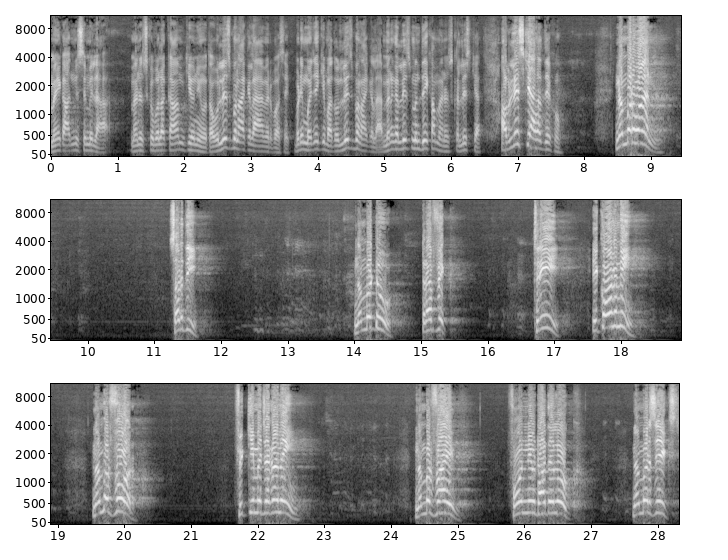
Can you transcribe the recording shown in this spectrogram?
मैं एक आदमी से मिला, मैंने उसको बोला, काम क्यों नहीं होता? वो लिस्ट बना के लाया मेरे पास एक। बड़ी मज़े की बात, वो लिस्ट बना के लाया। मैंने कहा लिस्ट में देखा, मैंने उसका लिस्ट क्या? अब लिस्ट क्या था देखो। नंबर वन सर्दी। Number two traffic three economy number four फिक्की में जगह नहीं. नंबर फाइव फ़ोन नहीं उठाते लोग. नंबर सिक्स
